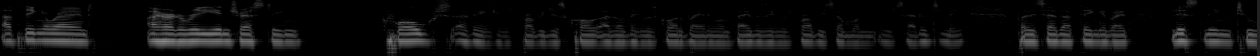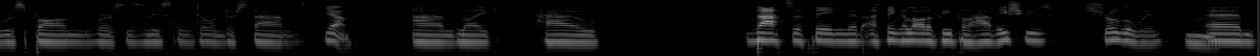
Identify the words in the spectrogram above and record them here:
that thing around. I heard a really interesting quote. I think it was probably just quote. I don't think it was quoted by anyone famous. I think it was probably someone who said it to me. But he said that thing about listening to respond versus listening to understand, Yeah. and like how that's a thing that I think a lot of people have issues struggle with. Mm. Um,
